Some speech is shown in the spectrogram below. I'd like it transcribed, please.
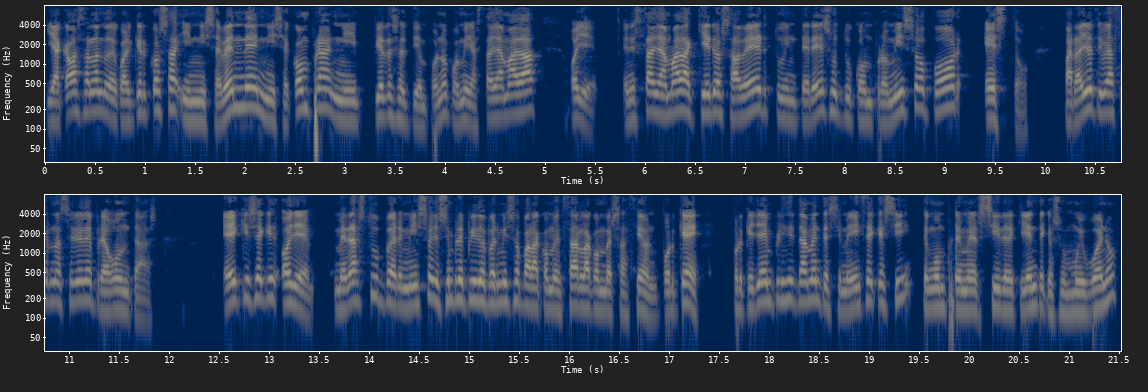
y acabas hablando de cualquier cosa y ni se vende, ni se compra, ni pierdes el tiempo, ¿no? Pues mira, esta llamada, oye, en esta llamada quiero saber tu interés o tu compromiso por esto. Para ello te voy a hacer una serie de preguntas. XX, oye, ¿me das tu permiso? Yo siempre pido permiso para comenzar la conversación. ¿Por qué? Porque ya implícitamente, si me dice que sí, tengo un primer sí del cliente, que eso es muy bueno.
